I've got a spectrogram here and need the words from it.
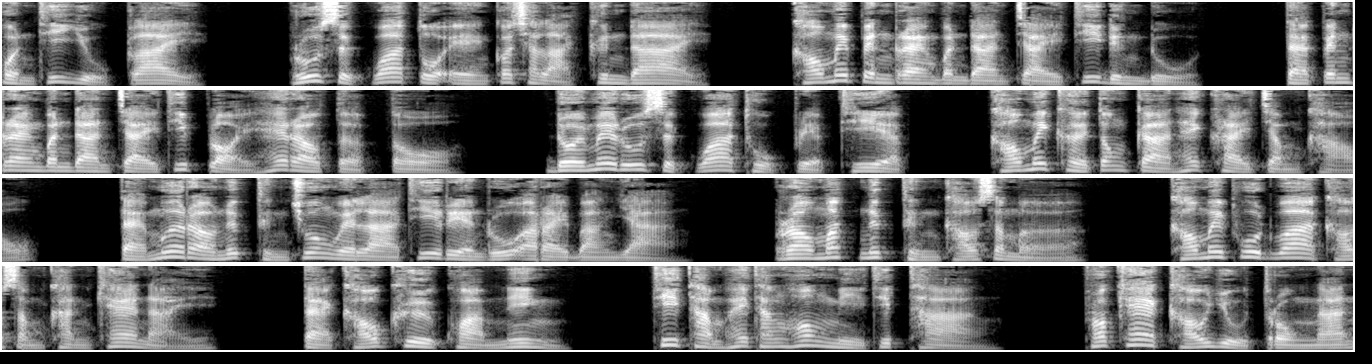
คนที่อยู่ใกล้ รู้สึกว่าตัวเองก็ฉลาดขึ้นได้ เขาไม่เป็นแรงบันดาลใจที่ดึงดูด แต่เป็นแรงบันดาลใจที่ปล่อยให้เราเติบโต โดยไม่รู้สึกว่าถูกเปรียบเทียบ เขาไม่เคยต้องการให้ใครจำเขา แต่เมื่อเรานึกถึงช่วงเวลาที่เรียนรู้อะไรบางอย่าง เรามักนึกถึงเขาเสมอ เขาไม่พูดว่าเขาสำคัญแค่ไหน แต่เขาคือความนิ่ง ที่ทำให้ทั้งห้องมีทิศทาง เพราะแค่เขาอยู่ตรงนั้น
